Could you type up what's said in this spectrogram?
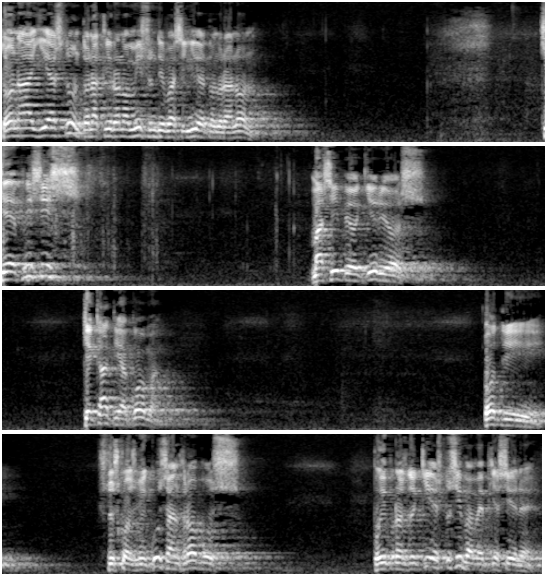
το να αγιαστούν το να κληρονομήσουν τη Βασιλεία των Ουρανών. Και επίσης μας είπε ο Κύριος και κάτι ακόμα ότι στους κοσμικούς ανθρώπους που οι προσδοκίες τους είπαμε ποιες είναι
